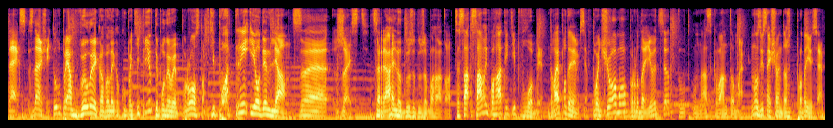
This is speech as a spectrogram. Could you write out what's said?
Текс, значить, тут прям велика-велика купа тіпів, ти подиви, просто в тіпа 3,1 лям. Це жесть. Це реально дуже-дуже багато. Це са самий багатий тип в лобі. Давай подивимося, по чому продаються тут у нас квантуми. Ну, звісно, якщо він навіть продаються.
